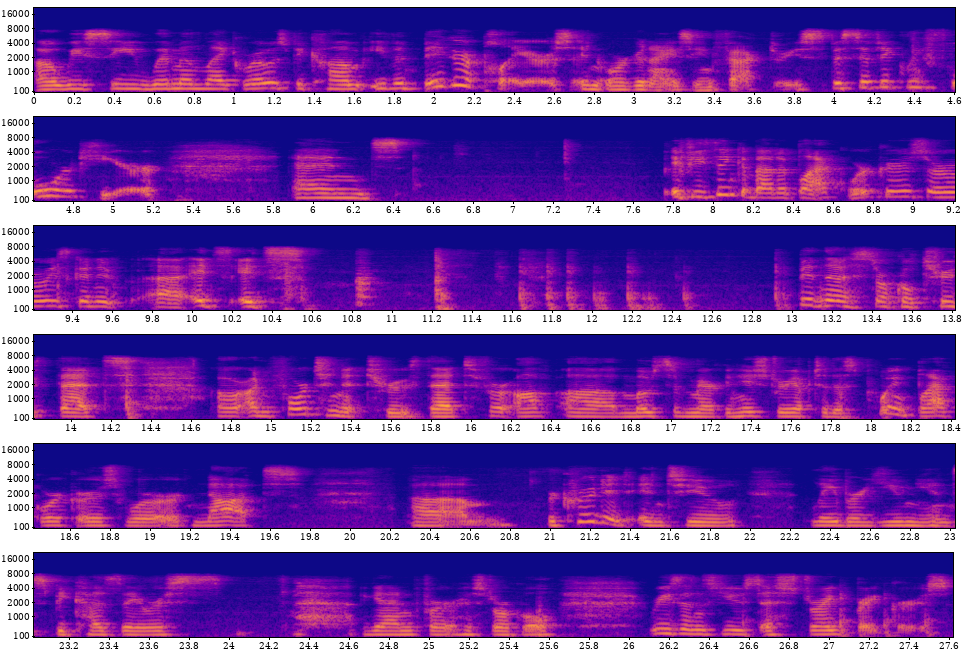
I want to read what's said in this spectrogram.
uh, we see women like Rose become even bigger players in organizing factories, specifically Ford here. And if you think about it, black workers are always going to, it's, it's, been the historical truth that, or unfortunate truth that for uh, most of American history up to this point, black workers were not um, recruited into labor unions because they were again for historical reasons used as strike breakers.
